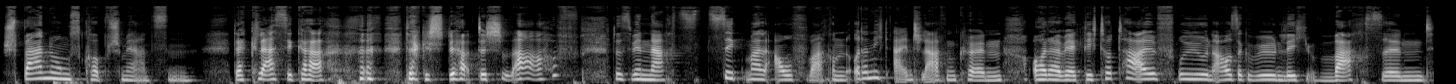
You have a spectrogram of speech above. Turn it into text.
Spannungskopfschmerzen, der Klassiker, der gestörte Schlaf, dass wir nachts zigmal aufwachen oder nicht einschlafen können oder wirklich total früh und außergewöhnlich wach sind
